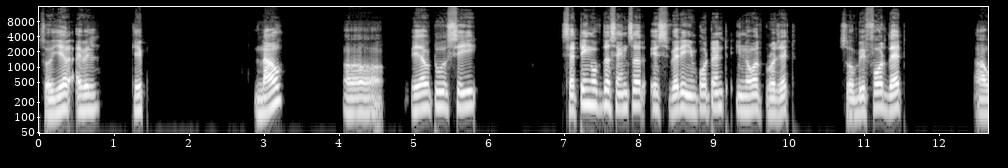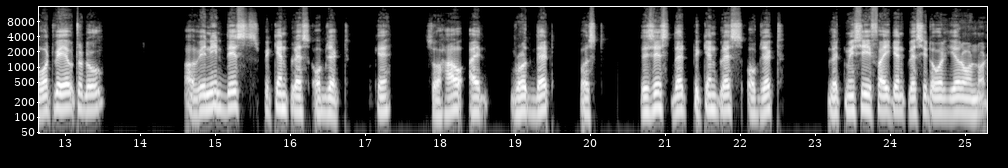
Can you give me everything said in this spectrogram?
So here I will keep. Now, uh, we have to see setting of the sensor is very important in our project. So before that, uh, what we have to do, uh, we need this pick and place object. Okay. So how I wrote that first, this is that pick and place object. Let me see if I can place it over here or not.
